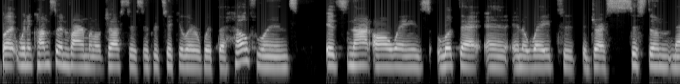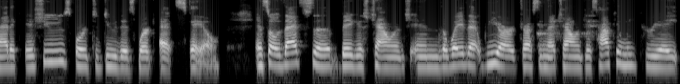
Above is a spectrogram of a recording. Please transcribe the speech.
but when it comes to environmental justice, in particular with the health lens, it's not always looked at in, in a way to address systematic issues or to do this work at scale. And so that's the biggest challenge. And the way that we are addressing that challenge is how can we create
